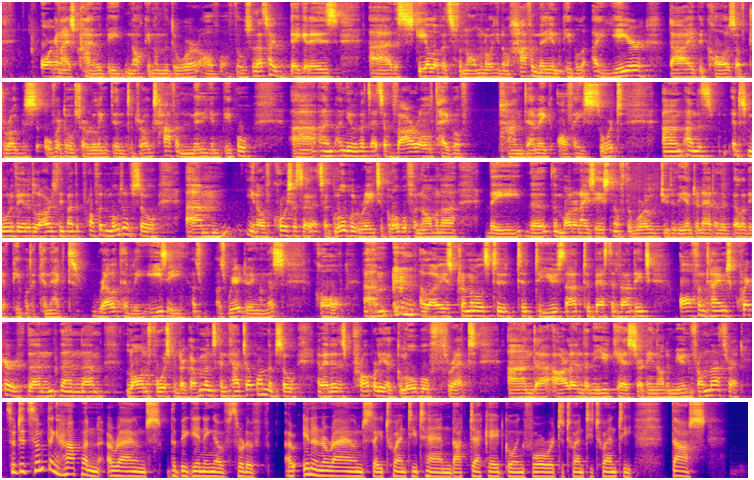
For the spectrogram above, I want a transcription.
organized crime would be knocking on the door of, of those. So that's how big it is. Uh, the scale of it's phenomenal. You know, half a million people a year die because of drugs overdose or linked into drugs. Half a million people, uh, and and you know that's that's a viral type of pandemic of a sort. And, and it's, it's motivated largely by the profit motive. So, um, you know, of course, it's a, it's a global reach, a global phenomena. The, the, the modernization of the world due to the internet and the ability of people to connect relatively easy, as, as we're doing on this call, um, allows criminals to, to, to use that to best advantage oftentimes quicker than than um, law enforcement or governments can catch up on them. So, I mean, it is properly a global threat. And uh, Ireland and the UK is certainly not immune from that threat. So, did something happen around the beginning of sort of uh, in and around, say, 2010, that decade going forward to 2020, that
